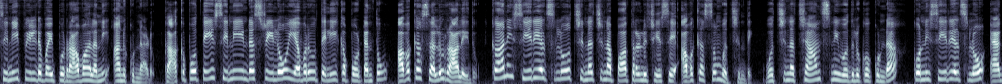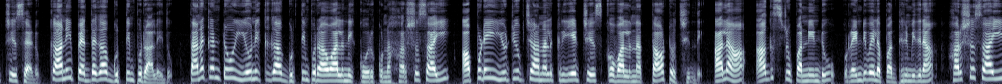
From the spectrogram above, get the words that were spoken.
సినీ ఫీల్డ్ వైపు రావాలని అనుకున్నాడు. కాకపోతే సినీ ఇండస్ట్రీలో ఎవరూ తెలియకపోవటంతో అవకాశాలు రాలేదు. కానీ సీరియల్స్లో చిన్న చిన్న పాత్రలు చేసే అవకాశం వచ్చింది. వచ్చిన ఛాన్స్ని వదులుకోకుండా కొన్ని సీరియల్స్లో యాక్ట్ చేశాడు. కానీ పెద్దగా గుర్తింపు రాలేదు. తనకంటూ యూనిక్గా గుర్తింపు రావాలని కోరుకున్న హర్షసాయి అప్పుడే యూట్యూబ్ ఛానల్ క్రియేట్ చేసుకోవాలన్న థాట్ వచ్చింది. అలా ఆగస్టు పన్నెండు, రెండు వేల పద్దెనిమిదిన హర్షసాయి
